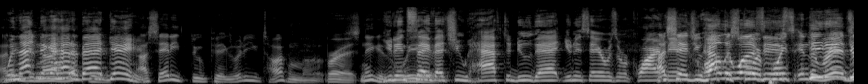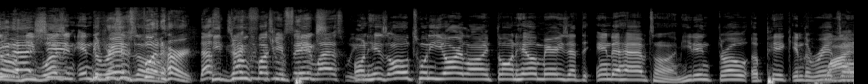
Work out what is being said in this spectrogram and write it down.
I when that nigga deny had a bad game. I said he threw picks. What are you talking about, Bruh, This nigga's you didn't say that you have to do that. You didn't say it was a requirement. I said you All have to it was score points in the red zone. He wasn't in the because red his zone. foot hurt. That's he exactly threw what you fucking were saying picks last week. on his own 20 yard line, throwing hail marys at the end of halftime. He didn't throw a pick in the red Why zone are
